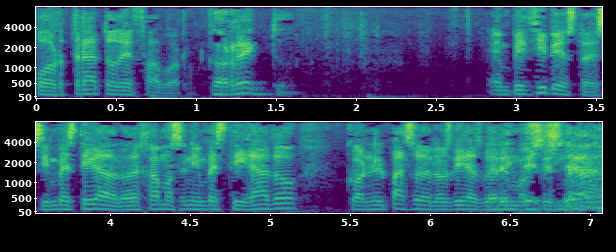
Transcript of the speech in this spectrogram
por trato de favor. Correcto. En principio esto es investigado, lo dejamos en investigado. Con el paso de los días veremos si será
